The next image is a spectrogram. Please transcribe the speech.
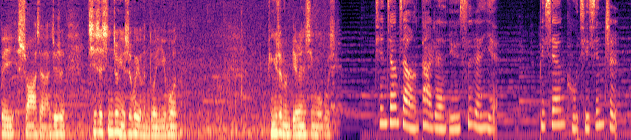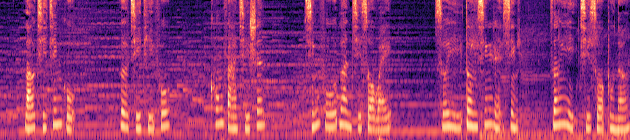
被刷下来，就是其实心中也是会有很多疑惑的。凭什么别人行我不行？天将降大任于斯人也。必先苦其心志，劳其筋骨，饿其体肤，空乏其身，行拂乱其所为，所以动心忍性，增益其所不能。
